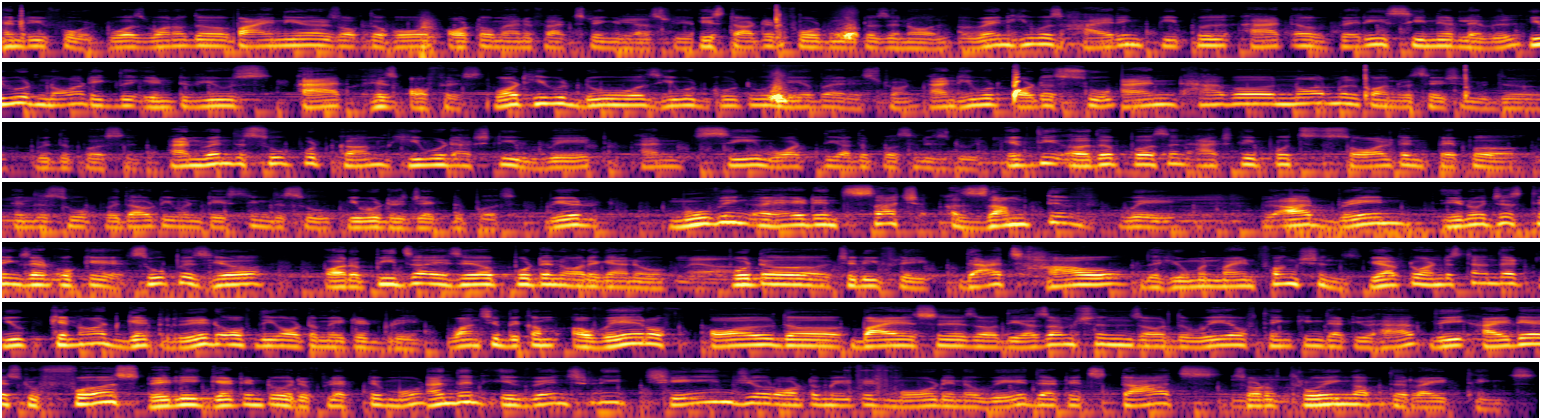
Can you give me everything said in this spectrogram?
Henry Ford was one of the pioneers of the whole auto manufacturing industry. He started Ford Motors and all. When he was hiring people at a very senior level, he would not take the interviews at his office. What he would do was he would go to a nearby restaurant and he would order soup and have a normal conversation with the with the person. And when the soup would come, he would actually wait and see what the other person is doing. If the other person actually puts salt and pepper in the soup without even tasting the soup, he would reject the person. We're moving ahead in such assumptive way. Our brain, you know, just thinks that okay, soup is here or a pizza is here, put an oregano, Yeah. put a chili flake. That's how the human mind functions. You have to understand that you cannot get rid of the automated brain. Once you become aware of all the biases or the assumptions or the way of thinking that you have, the idea is to first really get into a reflective mode and then eventually change your automated mode in a way that it starts sort of throwing up the right things.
